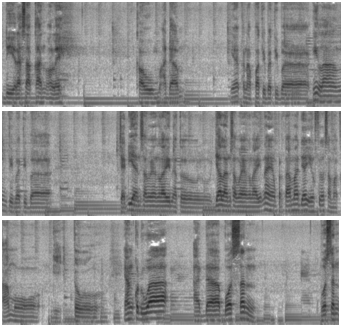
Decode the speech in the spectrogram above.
dirasakan oleh kaum Adam ya kenapa tiba-tiba hilang tiba-tiba jadian sama yang lain atau jalan sama yang lain. Nah, yang pertama dia ilfil sama kamu gitu. Yang kedua ada bosen. Bosen,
